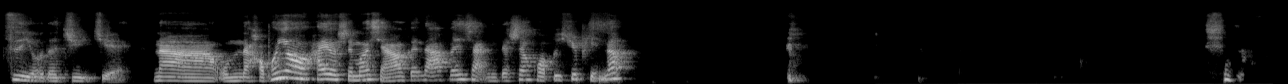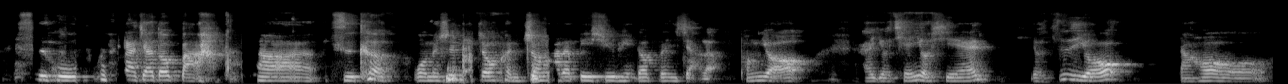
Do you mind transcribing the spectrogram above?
自由的拒绝。那我们的好朋友还有什么想要跟大家分享你的生活必需品呢？似乎大家都把啊，此刻我们生命中很重要的必需品都分享了。朋友，还有钱有闲，有自由，然后。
